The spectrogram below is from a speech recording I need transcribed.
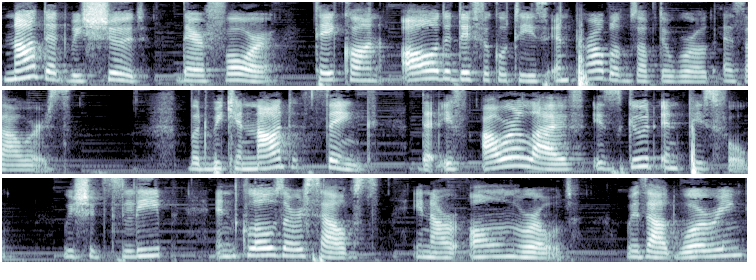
Not that we should, therefore, take on all the difficulties and problems of the world as ours, but we cannot think that if our life is good and peaceful, we should sleep and close ourselves in our own world without worrying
